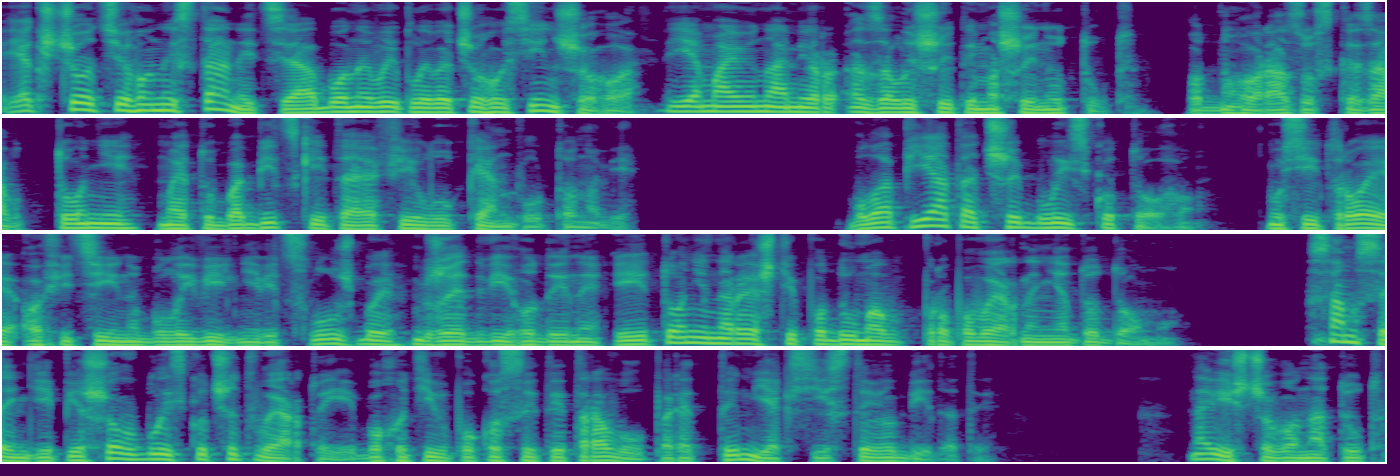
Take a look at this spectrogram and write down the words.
Якщо цього не станеться або не випливе чогось іншого, я маю намір залишити машину тут, одного разу сказав Тоні, Мету Бабіцький та Філу Кендлтонові. Була п'ята чи близько того. Усі троє офіційно були вільні від служби вже дві години, і Тоні нарешті подумав про повернення додому. Сам Сенді пішов близько четвертої, бо хотів покосити траву перед тим, як сісти обідати. Навіщо вона тут?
